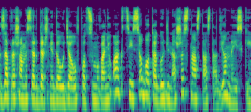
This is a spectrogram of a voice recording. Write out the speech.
Zapraszamy serdecznie do udziału w podsumowaniu akcji. Sobota, godzina 16, Stadion Miejski.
